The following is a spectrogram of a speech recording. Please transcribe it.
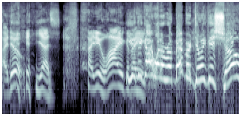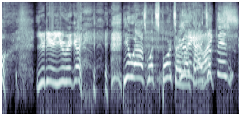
I do. yes, I do. Why? you I think I want to remember doing this show? you do. You regret. You asked what sports I You like. and I took, this?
